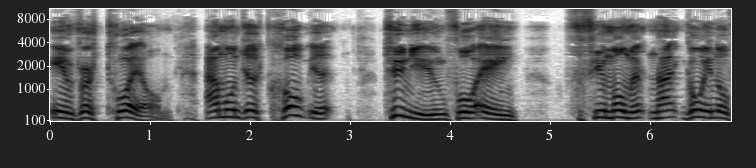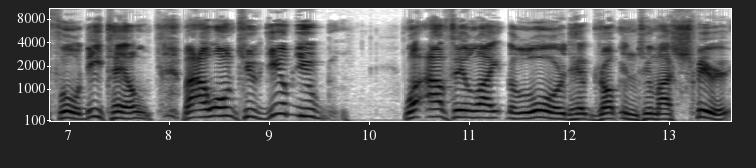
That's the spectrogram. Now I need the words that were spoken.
in verse 12. I'm going to just quote it to you for a few moments, not going into full detail, but I want to give you what I feel like the Lord has dropped into my spirit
